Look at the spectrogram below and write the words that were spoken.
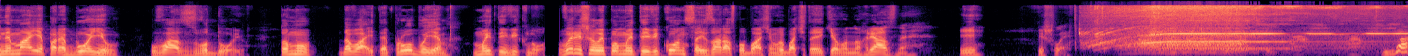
немає перебоїв у вас з водою. Тому давайте пробуємо мити вікно. Вирішили помити віконце і зараз побачимо. Ви бачите, яке воно грязне. І пішли. Да,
